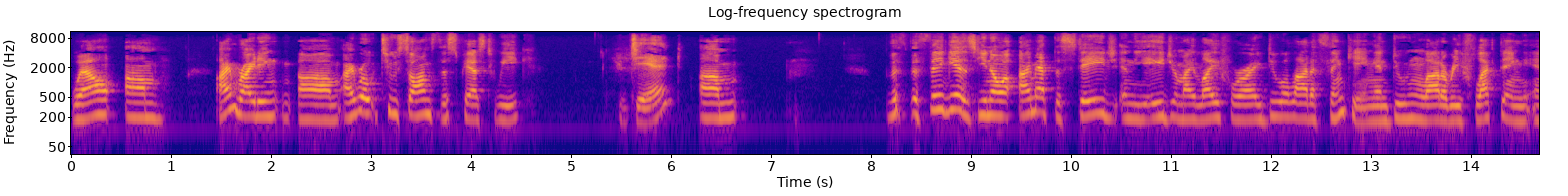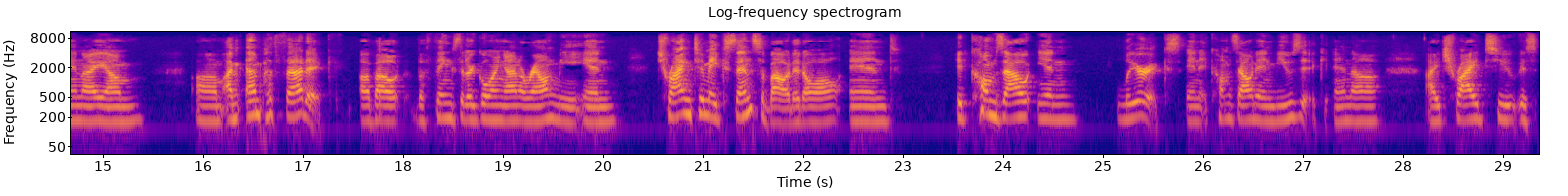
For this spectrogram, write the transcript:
Well, um, I'm writing, um, I wrote two songs this past week. You did? Um, the, the thing is, you know, I'm at the stage in the age of my life where I do a lot of thinking and doing a lot of reflecting, and I um, um, I'm empathetic about the things that are going on around me and trying to make sense about it all. And it comes out in lyrics and it comes out in music. And uh, I try to as,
